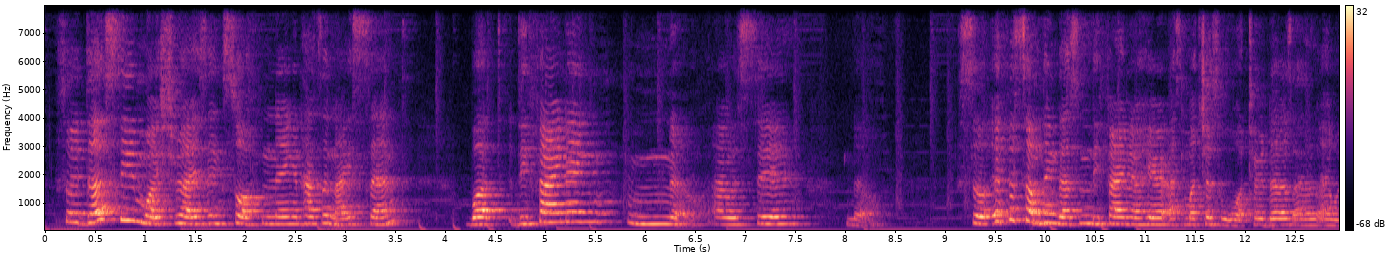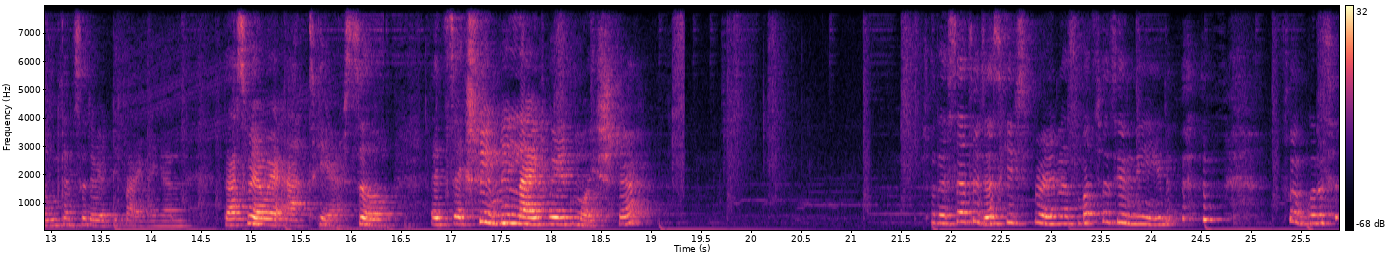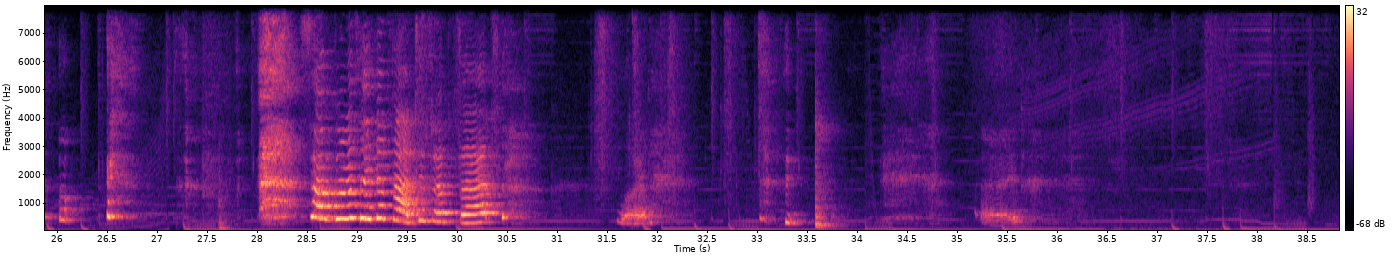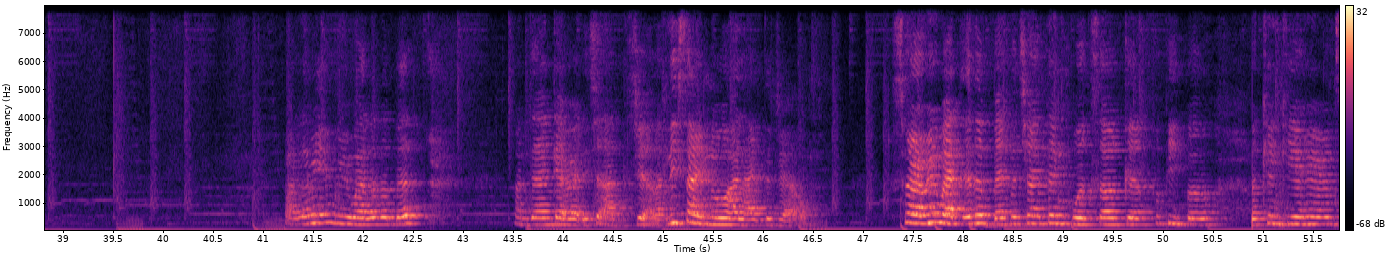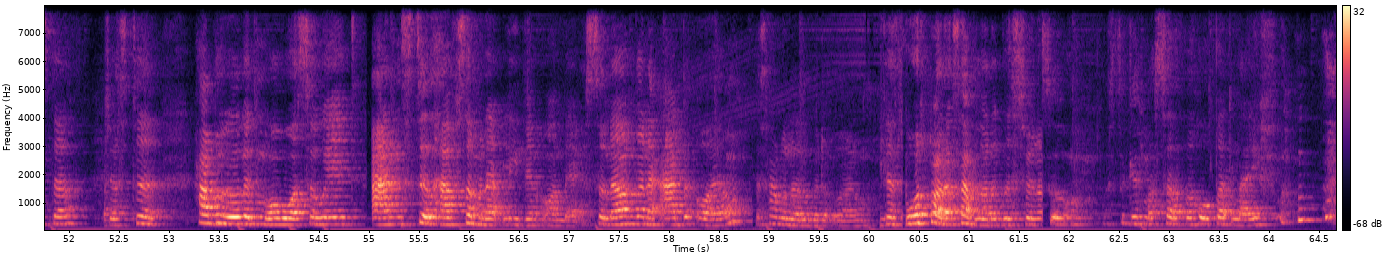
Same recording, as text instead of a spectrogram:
So it does seem moisturizing, softening, it has a nice scent. But defining, no. I would say no. So if it's something that doesn't define your hair as much as water does, I, I wouldn't consider it defining and that's where we're at here. So it's extremely lightweight moisture. So said to just keep spraying as much as you need. so I'm gonna. So I'm gonna take advantage of that. Lord. Alright. Alright, let me re-wet a little bit and then get ready to add the gel. At least I know I like the gel. So I re-wet it a bit, which I think works out good for people kinkier hair and stuff just to have a little bit more water weight and still have some of that leave-in on there. So now I'm gonna add the oil. Let's have a little bit of oil because both products have a lot of glycerin. So just to give myself a hope at life,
